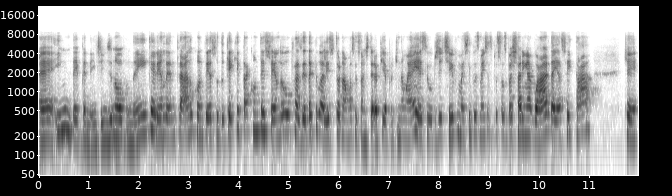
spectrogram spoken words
É, independente, de novo, nem querendo entrar no contexto do que está acontecendo ou fazer daquilo ali se tornar uma sessão de terapia, porque não é esse o objetivo, mas simplesmente as pessoas baixarem a guarda e aceitar que,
